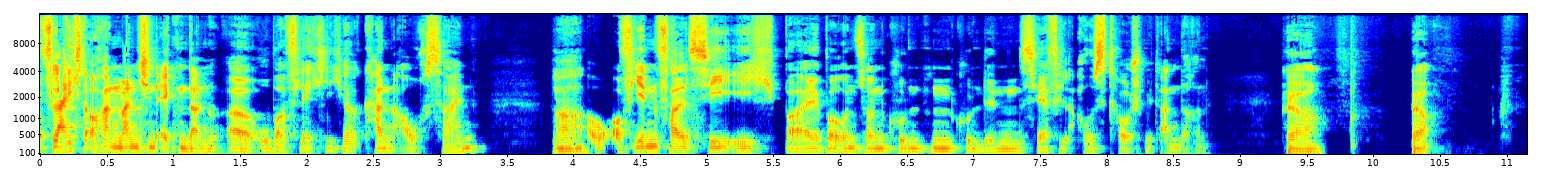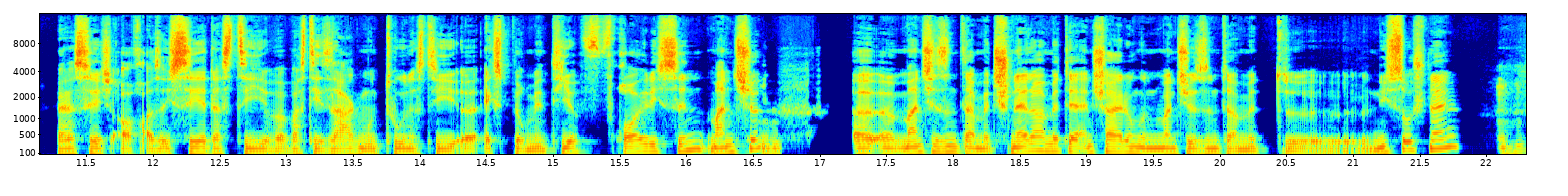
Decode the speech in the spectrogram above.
Vielleicht auch an manchen Ecken dann äh, oberflächlicher, kann auch sein. Mhm. Ja, auf jeden Fall sehe ich bei, bei unseren Kunden, Kundinnen sehr viel Austausch mit anderen. Ja, ja. Ja, das sehe ich auch. Also ich sehe, dass die, was die sagen und tun, dass die äh, experimentierfreudig sind. Manche, mhm. äh, äh manche sind damit schneller mit der Entscheidung und manche sind damit äh, nicht so schnell. Mhm.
